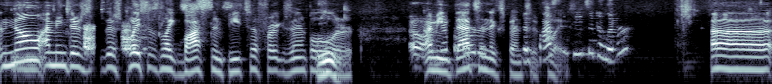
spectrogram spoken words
No, I mean there's there's places like Boston Pizza, for example, Ooh. or Oh, I mean never that's an ordered- Does expensive Boston place. Pizza deliver? Uh,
